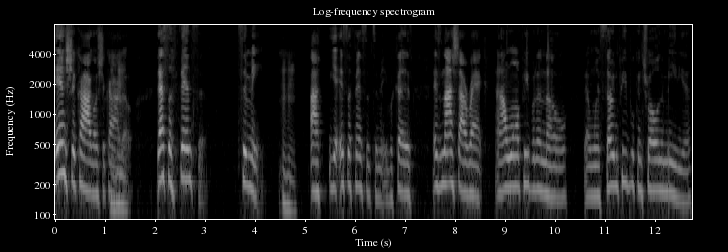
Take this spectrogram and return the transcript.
in Chicago, Chicago. Mm-hmm. That's offensive to me. I yeah, it's offensive to me because it's not Chiraq, and I want people to know that when certain people control the media,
